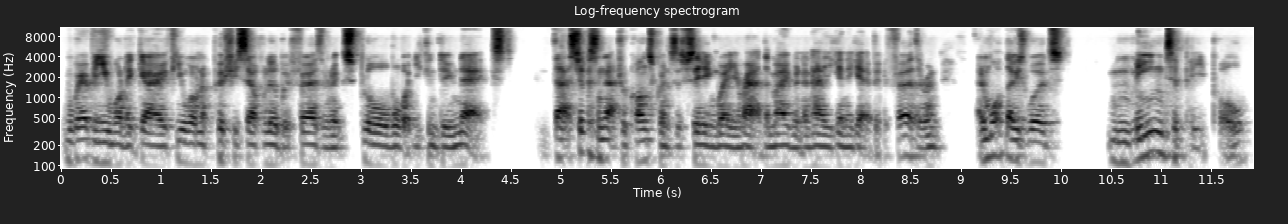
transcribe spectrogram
wherever you want to go if you want to push yourself a little bit further and explore what you can do next that's just a natural consequence of seeing where you're at at the moment and how you're going to get a bit further. And and what those words mean to people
